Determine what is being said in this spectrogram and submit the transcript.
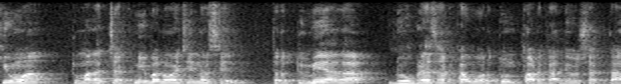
किंवा तुम्हाला चटणी बनवायची नसेल तर तुम्ही याला ढोकळ्यासारखा वरतून तडका देऊ शकता.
